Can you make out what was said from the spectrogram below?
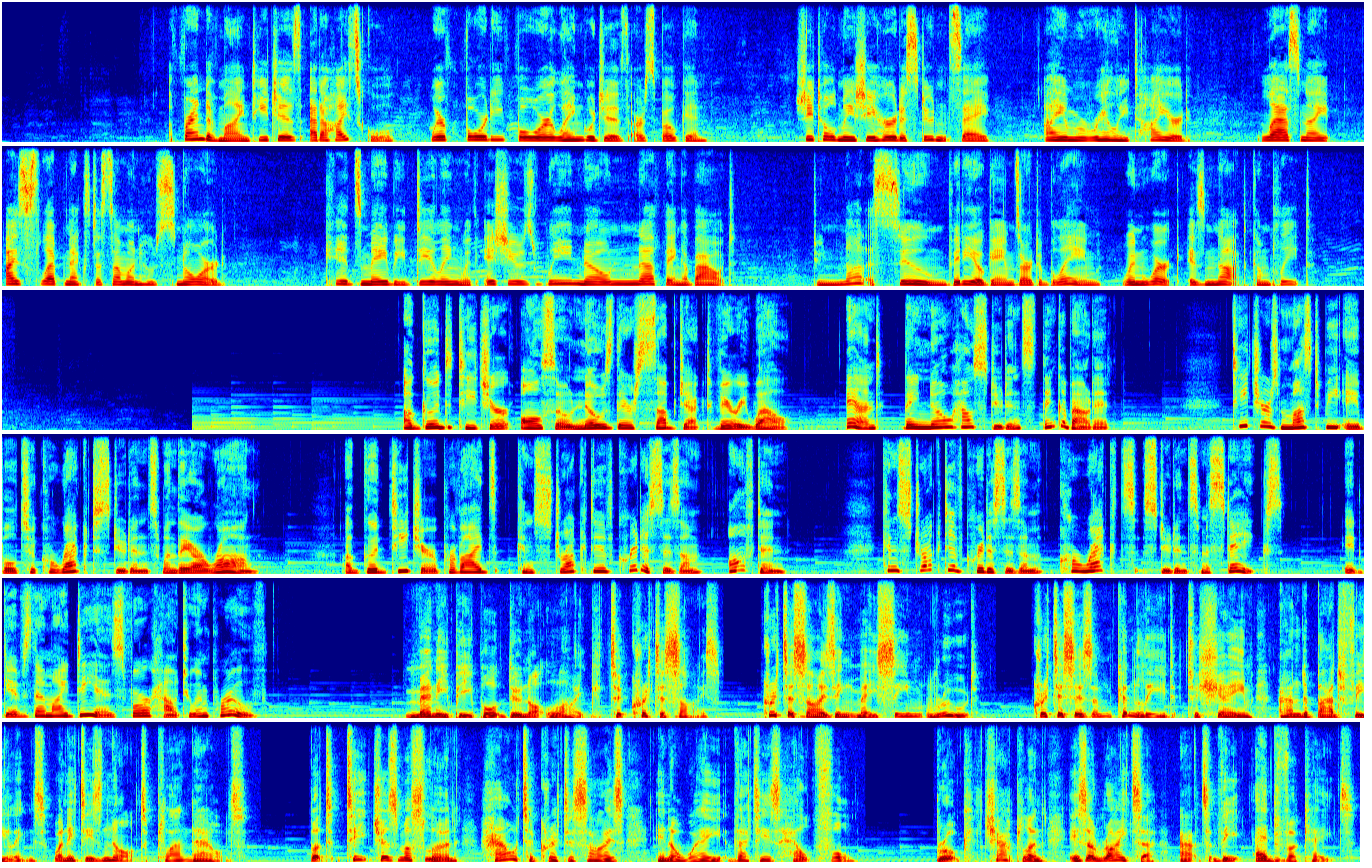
A friend of mine teaches at a high school where 44 languages are spoken. She told me she heard a student say, I am really tired. Last night, I slept next to someone who snored. Kids may be dealing with issues we know nothing about. Do not assume video games are to blame when work is not complete. A good teacher also knows their subject very well, and they know how students think about it. Teachers must be able to correct students when they are wrong. A good teacher provides constructive criticism often. Constructive criticism corrects students' mistakes. It gives them ideas for how to improve. Many people do not like to criticize. Criticizing may seem rude. Criticism can lead to shame and bad feelings when it is not planned out. But teachers must learn how to criticize in a way that is helpful. Brooke Chaplin is a writer at The Advocate.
